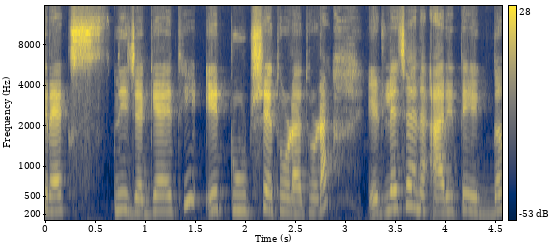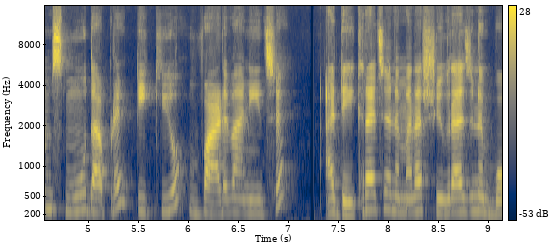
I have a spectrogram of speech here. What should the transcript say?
ક્રેક્સની જગ્યાએથી એ તૂટશે થોડા થોડા. એટલે છે ને, આ રીતે એકદમ સ્મૂથ આપણે ટીકીઓ વાળવાની છે. આ ઢેખરા છે ને મારા શિવરાજને બહુ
